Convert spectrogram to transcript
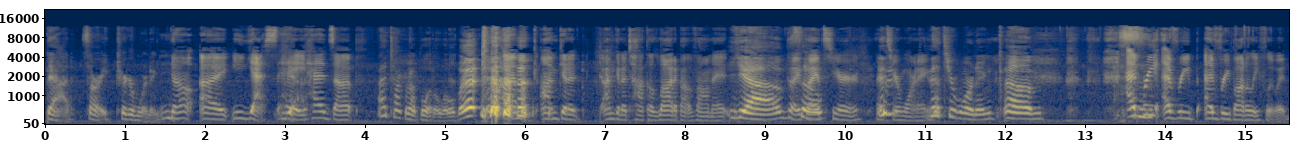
bad. Sorry, trigger warning. No, uh, yes. Hey, Yeah. heads up. I'd talk about blood a little bit. I'm, I'm gonna I'm gonna talk a lot about vomit. yeah, Like so that's your that's your warning. that's your warning. Um, Every every every bodily fluid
